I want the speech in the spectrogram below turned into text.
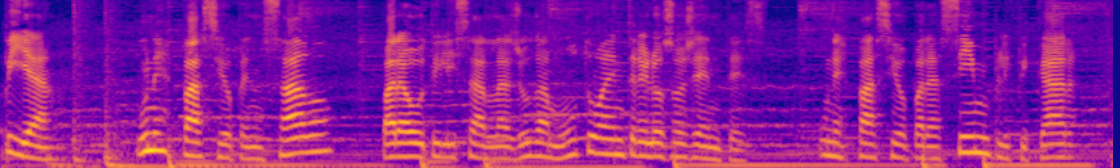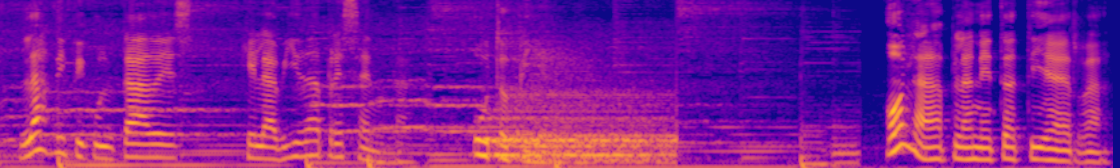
Utopía, un espacio pensado para utilizar la ayuda mutua entre los oyentes, un espacio para simplificar las dificultades que la vida presenta. Utopía. Hola planeta Tierra,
